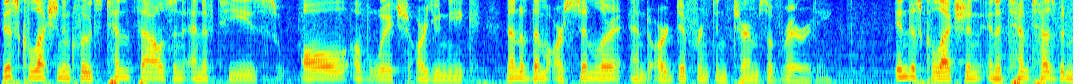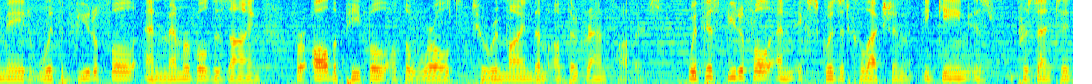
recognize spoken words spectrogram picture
This collection includes 10,000 NFTs, all of which are unique. None of them are similar and are different in terms of rarity. In this collection, an attempt has been made with a beautiful and memorable design for all the people of the world to remind them of their grandfathers. With this beautiful and exquisite collection, a game is presented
